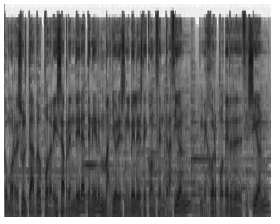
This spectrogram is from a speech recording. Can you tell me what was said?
Como resultado, podréis aprender a tener mayores niveles de concentración, mejor poder de decisión,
